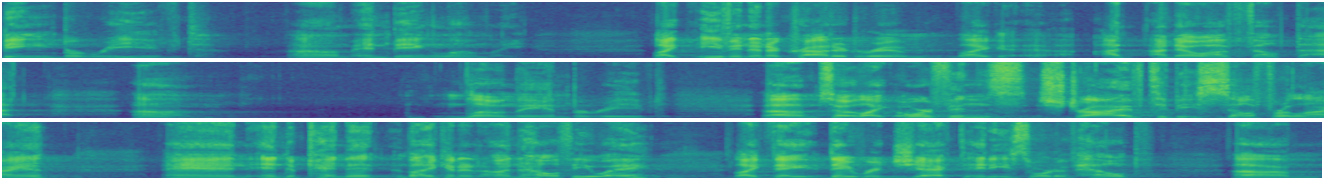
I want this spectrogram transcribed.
being bereaved um, and being lonely. Like, even in a crowded room, like, I, I know I've felt that um, lonely and bereaved. Um, so, like, orphans strive to be self reliant and independent, like in an unhealthy way. Like, they, they reject any sort of help. Um,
